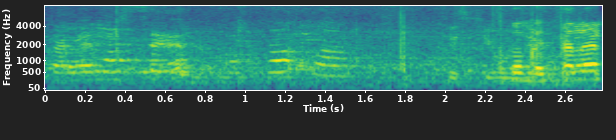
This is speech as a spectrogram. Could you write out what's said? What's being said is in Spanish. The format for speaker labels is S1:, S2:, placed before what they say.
S1: está la ¿Dónde está la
